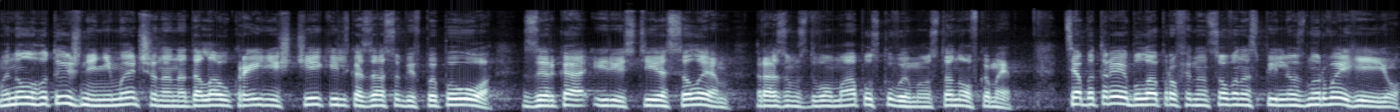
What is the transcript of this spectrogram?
Минулого тижня Німеччина надала Україні ще кілька засобів ППО ЗРК «Іріс ТСЛМ» разом з двома пусковими установками. Ця батарея була профінансована спільно з Норвегією.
